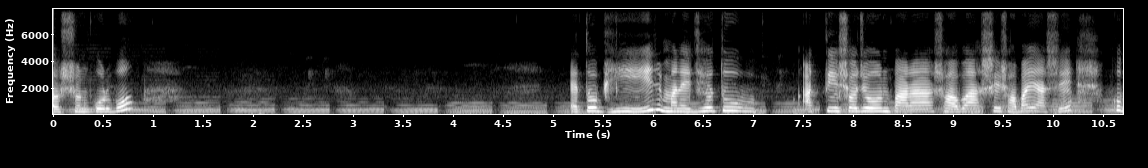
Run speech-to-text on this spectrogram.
দর্শন করব। এত ভিড় মানে যেহেতু আত্মীয় স্বজন, পাড়া সব আসে, সবাই আসে, খুব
